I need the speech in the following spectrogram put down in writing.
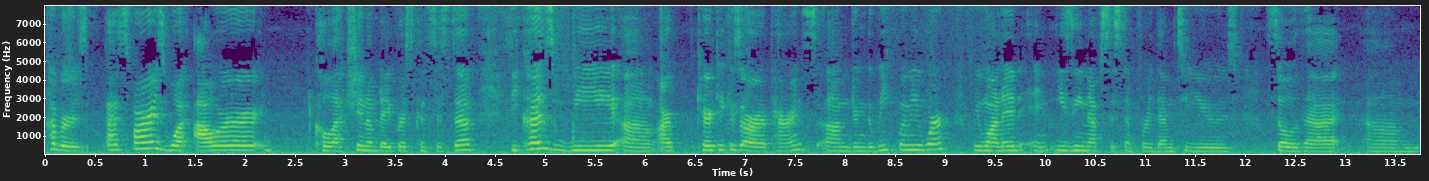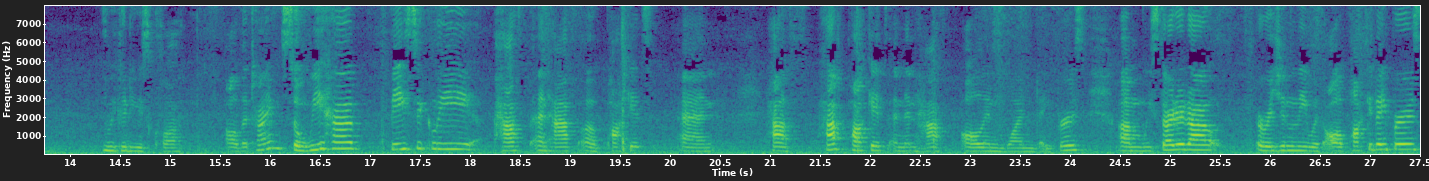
covers. As far as what our collection of diapers consists of, because we, um, our caretakers are our parents um, during the week when we work, we wanted an easy enough system for them to use so that um, we could use cloth all the time. So we have basically half and half of pockets and half half pockets and then half all-in-one diapers. Um, we started out originally with all pocket diapers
